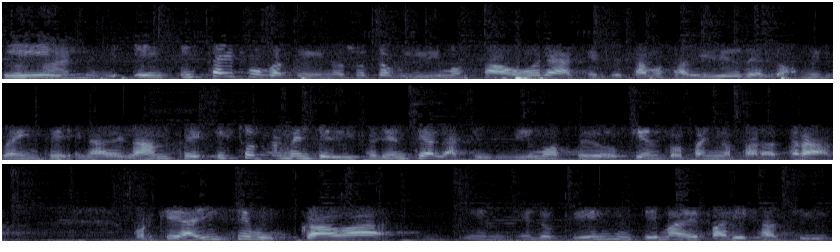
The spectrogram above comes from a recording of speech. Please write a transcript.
Y en esta época que nosotros vivimos ahora, que empezamos a vivir del 2020 en adelante, es totalmente diferente a la que vivimos hace 200 años para atrás. Porque ahí se buscaba, en, en lo que es un tema de pareja, si,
